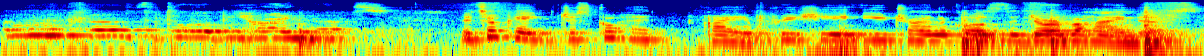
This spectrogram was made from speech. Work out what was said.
I'm gonna close the door behind us. It's okay, just go ahead. I appreciate you trying to close the door behind us.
